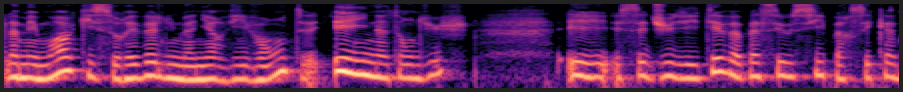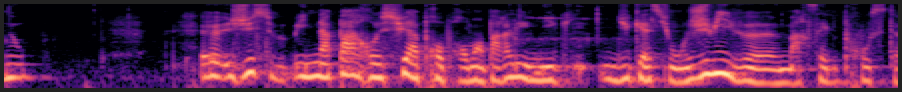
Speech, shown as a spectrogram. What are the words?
la mémoire qui se révèle d'une manière vivante et inattendue. Et cette judité va passer aussi par ces canaux. Euh, juste, il n'a pas reçu à proprement parler une éducation juive, euh, Marcel Proust.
